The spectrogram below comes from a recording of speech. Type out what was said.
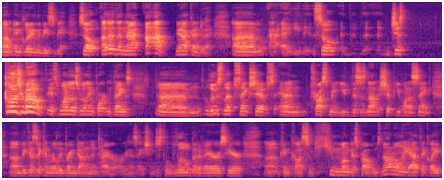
um, including the BCBA. So, other than that, uh-uh, you're not going to do it. Um, so, just close your mouth. It's one of those really important things. Um, loose lips sink ships, and trust me, you, this is not a ship you want to sink um, because it can really bring down an entire organization. Just a little bit of errors here um, can cause some humongous problems, not only ethically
